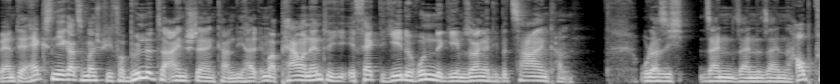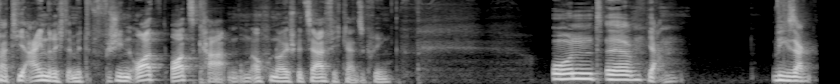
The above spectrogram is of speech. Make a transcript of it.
Während der Hexenjäger zum Beispiel Verbündete einstellen kann, die halt immer permanente Effekte jede Runde geben, solange er die bezahlen kann. Oder sich sein, sein, sein Hauptquartier einrichtet mit verschiedenen Ort, Ortskarten, um auch neue Spezialfähigkeiten zu kriegen. Und äh, ja, wie gesagt,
